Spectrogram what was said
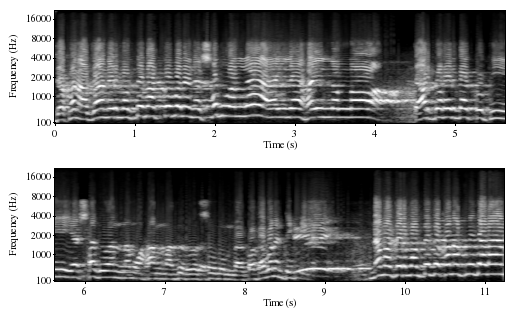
যখন আজানের মধ্যে বাক্য বলেন আশহাদু আল্লা ইলাহা ইল্লাল্লাহ তারপরের বাক্য কি? আশহাদু আন্না মুহাম্মাদুর রাসূলুল্লাহ কথা বলেন ঠিক নামাজের মধ্যে যখন আপনি দাঁড়ান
